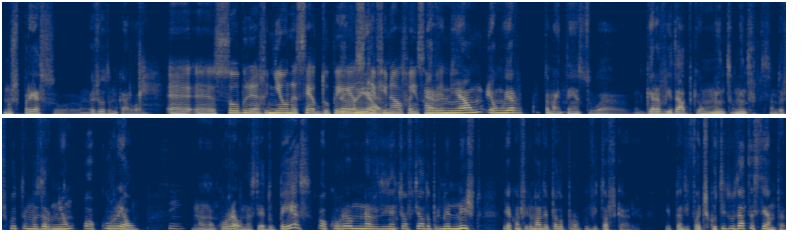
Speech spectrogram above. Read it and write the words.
no Expresso, ajuda-me, Carla. Uh, uh, sobre a reunião na sede do PS, reunião, que afinal foi em São A reunião é um erro que também tem a sua gravidade, porque é uma, uma interpretação da escuta, mas a reunião ocorreu. Sim. Não ocorreu na sede do PS, ocorreu na residência oficial do Primeiro-Ministro e é confirmada pelo próprio Vitor Scária. E, portanto, foi discutido o data center.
